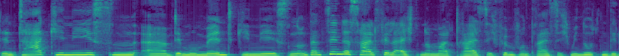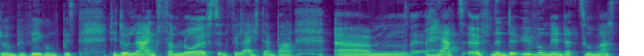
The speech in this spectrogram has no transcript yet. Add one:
den Tag genießen, äh, den Moment genießen und dann sind es halt vielleicht nochmal 30, 35 Minuten, die du in Bewegung bist, die du langsam läufst und vielleicht ein paar ähm, herzöffnende Übungen dazu machst.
